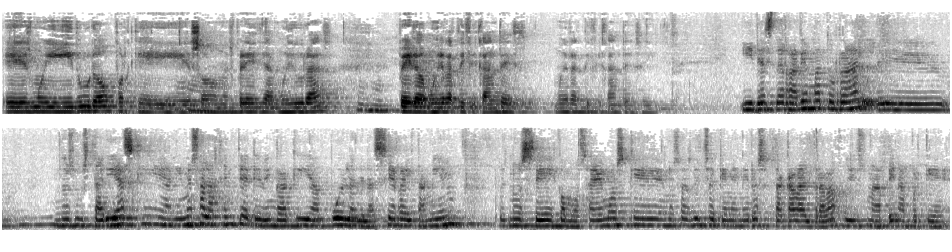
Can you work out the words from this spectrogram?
Es muy duro porque son experiencias muy duras, pero muy gratificantes, muy gratificantes, sí. Y desde Radio Matorral eh, nos gustaría que animes a la gente a que venga aquí a Puebla de la Sierra y también, pues no sé, como sabemos que nos has dicho que en enero se te acaba el trabajo y es una pena porque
